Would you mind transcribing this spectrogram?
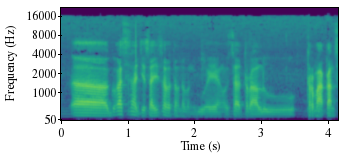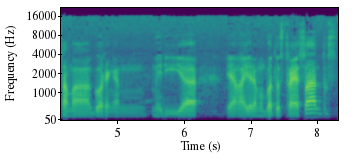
eh, gue kasih saja saja sama teman-teman gue yang usah terlalu termakan sama gorengan media yang akhirnya membuat lo stresan terus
